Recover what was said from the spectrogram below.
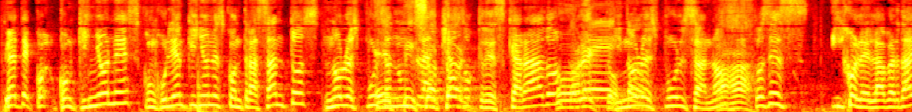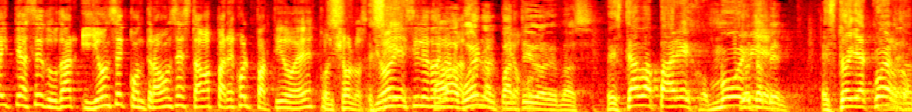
Fíjate, con, Quiñones, con Julián Quiñones contra Santos, no lo expulsan un planchazo descarado Correcto. y no lo expulsan, ¿no? Entonces, híjole, la verdad ahí te hace dudar. Y 11 contra 11 estaba parejo el partido, ¿eh? Con Cholos. Yo ahí sí le doy la razón bueno el partido, además. Estaba parejo, muy bien. También. Estoy de acuerdo.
